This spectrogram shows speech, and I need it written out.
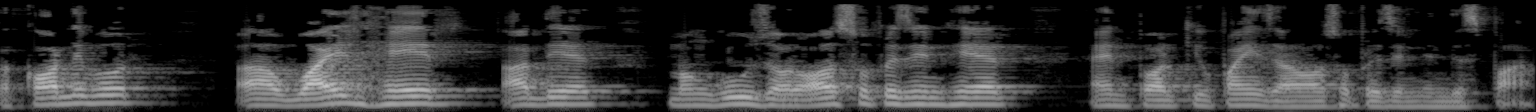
a carnivore. Wild hare are there, mongoose are also present here and porcupines are also present in this park.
